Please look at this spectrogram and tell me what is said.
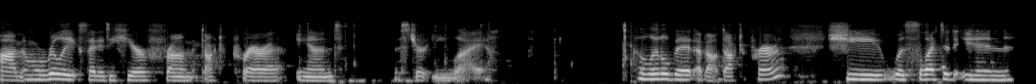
Um, and we're really excited to hear from Dr. Perera and Mr. Eli. A little bit about Dr. Perera. She was selected in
